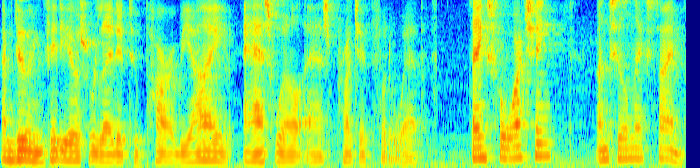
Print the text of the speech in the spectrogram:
I'm doing videos related to Power BI as well as Project for the Web. Thanks for watching. Until next time.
